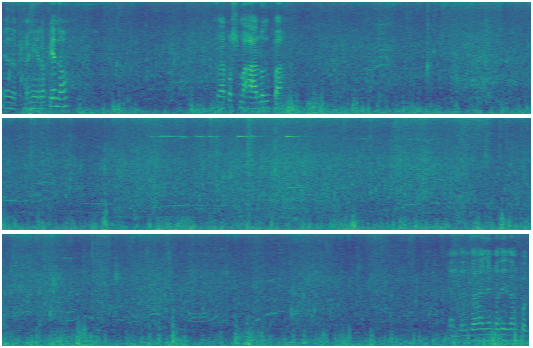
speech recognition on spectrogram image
Yan, napakahirap yan, no? Tapos maalon pa. Yan, dandahan yung kanilang pag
